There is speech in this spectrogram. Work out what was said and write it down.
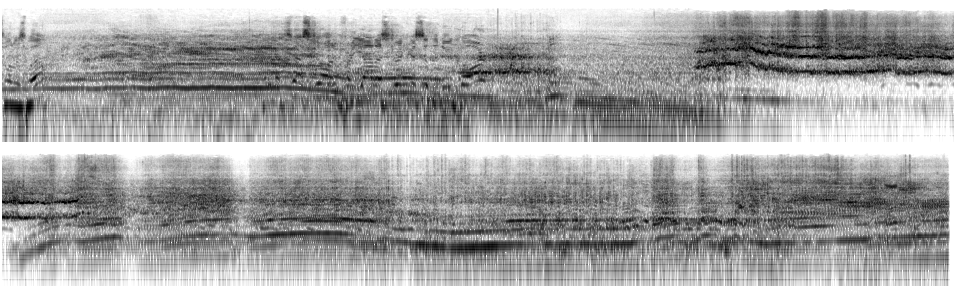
this one as well. A test run for Yana Strickers in the new car.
